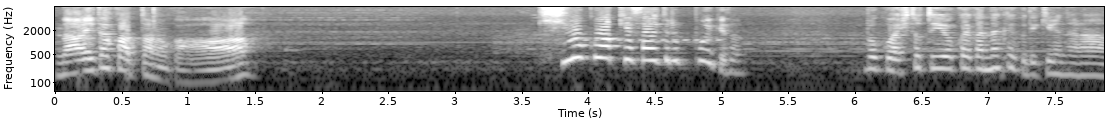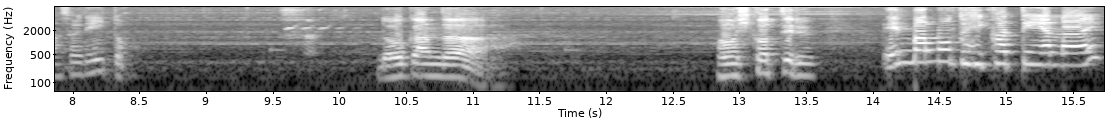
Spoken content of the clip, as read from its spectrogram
なりたかったのか？記憶は消されてるっぽいけど。僕は人と妖怪が仲良くできるなら、それでいいと。同感だ。あ、光ってる。円盤ノート光ってんやない？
